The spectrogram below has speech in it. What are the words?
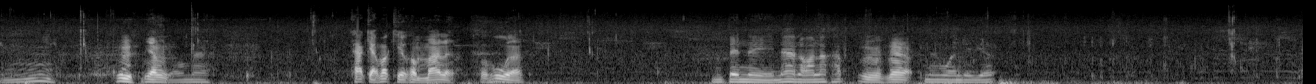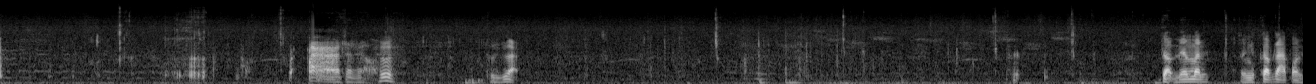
อืมอืมยังเขียวมากถ้าแกงผักเขียวขมมาเลยเขาพูดนะมันเป็นในหน้าร้อนแล้วครับอืมนี่นแหละแมงวันจะเยอะอ่าแต่เราอืม สุดยอดจับแมงมัน อันนี้กับลาบก่อน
